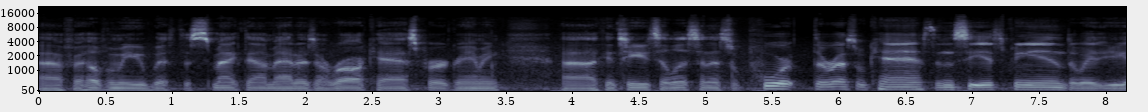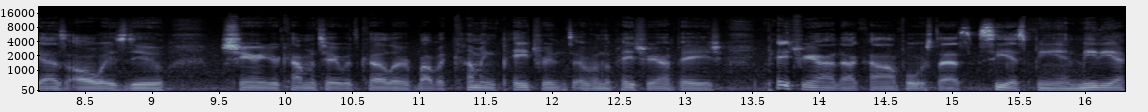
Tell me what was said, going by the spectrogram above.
uh, for helping me with the SmackDown Matters and Rawcast programming. Uh, continue to listen and support the WrestleCast and the CSPN the way that you guys always do. Sharing your commentary with color by becoming patrons over on the Patreon page, patreon.com forward slash CSPN media.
